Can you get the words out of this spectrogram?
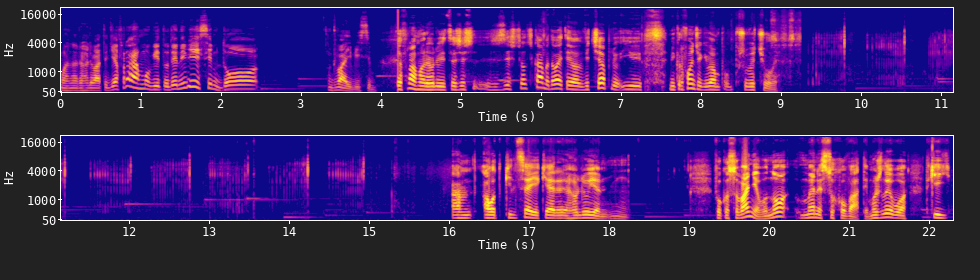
Можна регулювати діафрагму від 1,8 до 2,8. Діафрагма регулюється зі, зі щелчками. Давайте я відчеплю і мікрофончик і вам щоб ви чули. А, а от кільце, яке регулює фокусування, воно в мене суховате. Можливо, такий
